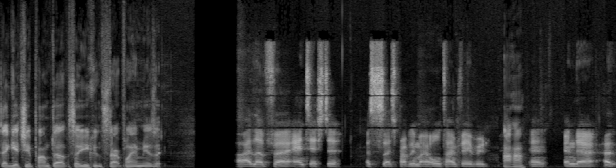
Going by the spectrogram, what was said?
that gets you pumped up so you can start playing music? Uh, I love uh, Antestor. That's that's probably my all time favorite. Uh huh. And and uh, uh,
